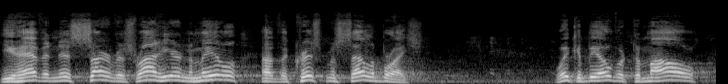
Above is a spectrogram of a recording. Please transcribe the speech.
You having this service right here in the middle of the Christmas celebration. We could be over to the mall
